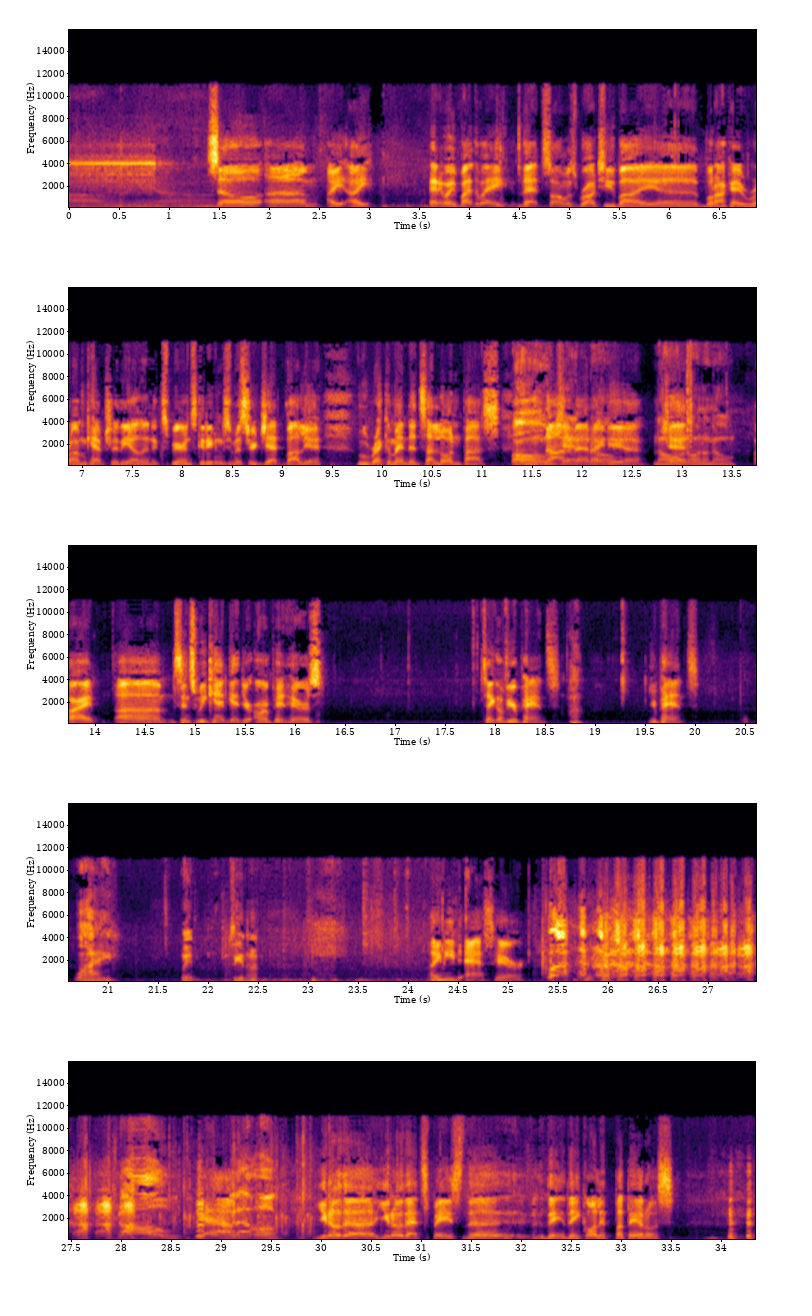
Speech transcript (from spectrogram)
So, um, I, I. Anyway, by the way, that song was brought to you by uh, Boracay Rum, Capture the Island Experience. Good evening to Mr. Jet Valle, who recommended Salonpas. Oh, Not Jet, a bad no. idea. No, Jet. no, no, no. All right. Um, since we can't get your armpit hairs, take off your pants. Huh? Your pants. Why? Wait, sige na. I need ass hair. No! Yeah. You know the you know that space the they they call it pateros.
